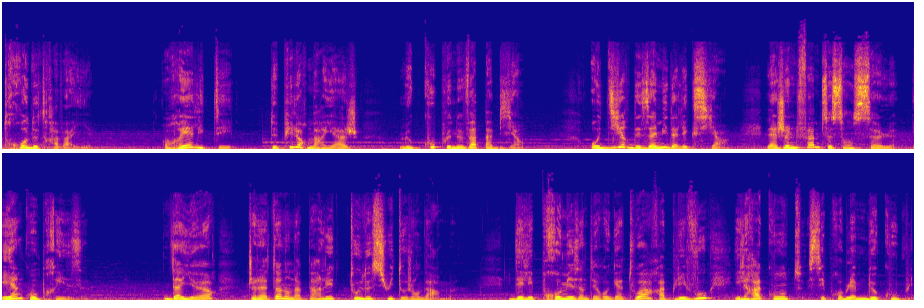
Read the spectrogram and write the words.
trop de travail. En réalité, depuis leur mariage, le couple ne va pas bien. Au dire des amis d'Alexia, la jeune femme se sent seule et incomprise. D'ailleurs, Jonathan en a parlé tout de suite aux gendarmes. Dès les premiers interrogatoires, rappelez-vous, il raconte ses problèmes de couple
